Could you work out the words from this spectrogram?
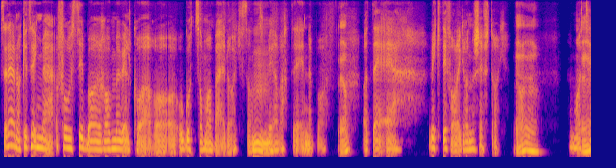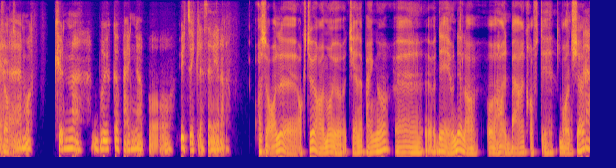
Så det er noen ting med forutsigbare rammevilkår og, og godt samarbeid òg, som Mm. vi har vært inne på. Ja, At det er viktig for det grønne skiftet òg. ja. ja. Må, til- må kunne bruke penger på å utvikle seg videre. Altså, alle aktører må jo tjene penger. eh, og Det er jo en del av å ha en bærekraftig bransje. Ja.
